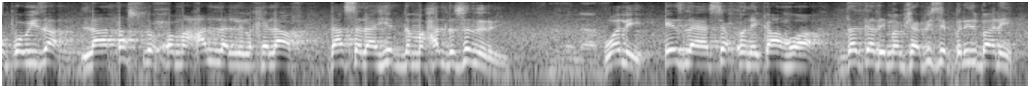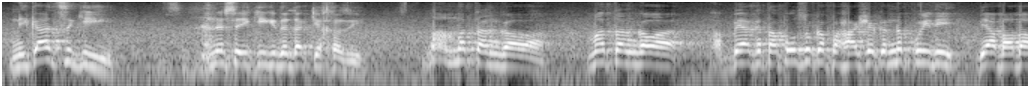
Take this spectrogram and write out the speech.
مفوضه لا تصلح محل للخلاف دا صلاحیت د محل د سن لري ولی اذ لا يصح نکاح وا دغه د امام شافعي سي پریز باندې نکاح سکی نه سي کیږي د دکې خزي ما متنګوا متنګوا بیا که تاسو که په حاشیه کې نه پوي دي بیا بابا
